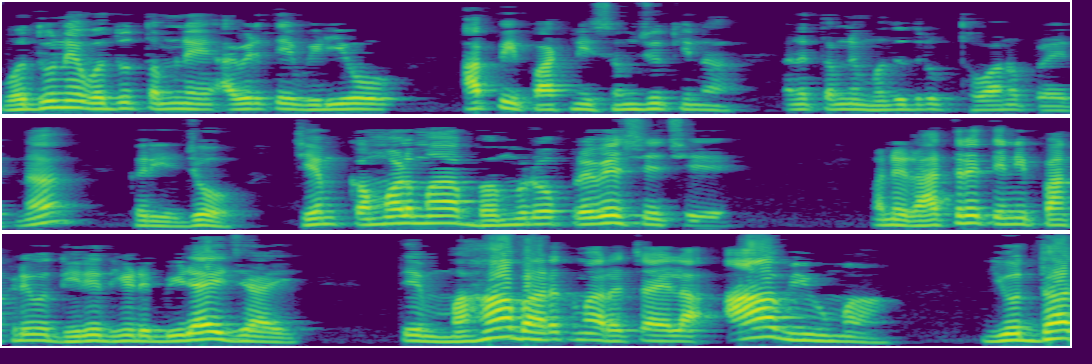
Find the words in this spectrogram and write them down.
વધુને વધુ તમને આવી રીતે વીડિયો આપી પાઠની સમજૂતીના અને તમને મદદરૂપ થવાનો પ્રયત્ન કરીએ. જો જેમ કમળમાં ભમરો પ્રવેશે છે અને રાત્રે તેની પાંખડીઓ ધીરે ધીરે બીડાઈ જાય, તે મહાભારતમાં રચાયેલા આ વ્યૂહમાં યોદ્ધા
